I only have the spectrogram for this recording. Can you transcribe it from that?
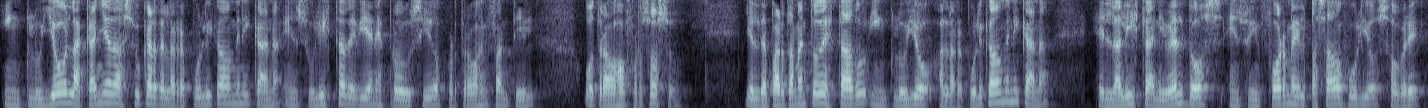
incluyó la caña de azúcar de la República Dominicana en su lista de bienes producidos por trabajo infantil o trabajo forzoso, y el Departamento de Estado incluyó a la República Dominicana en la lista de nivel 2 en su informe del pasado julio sobre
